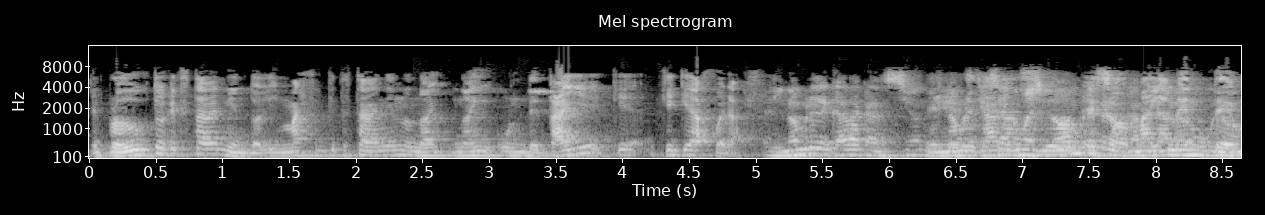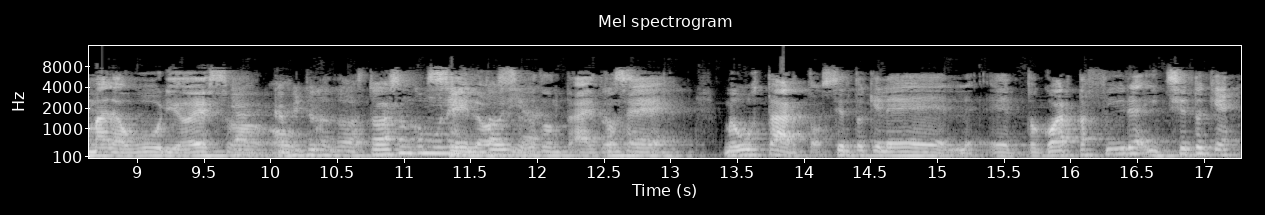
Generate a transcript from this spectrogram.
El producto que te está vendiendo, la imagen que te está vendiendo, no hay, no hay un detalle que, que queda afuera. El nombre de cada canción. El nombre de cada sea como el canción, nombre, eso, malamente, uno, mal augurio, eso. ca- capítulo 2. Todas son como una celos, historia. tonta- Entonces, me gusta harto. Siento que le, le- eh, tocó harta fibra y siento que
